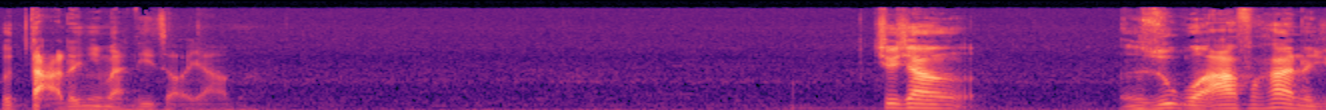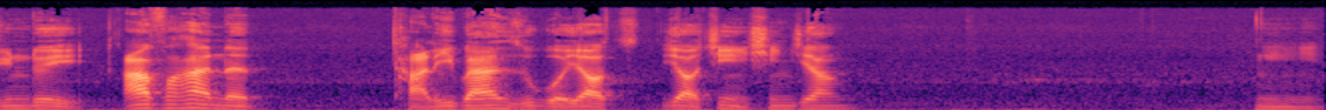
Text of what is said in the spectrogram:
不打得你满地找牙吗？就像，如果阿富汗的军队，阿富汗的塔利班如果要要进新疆，你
